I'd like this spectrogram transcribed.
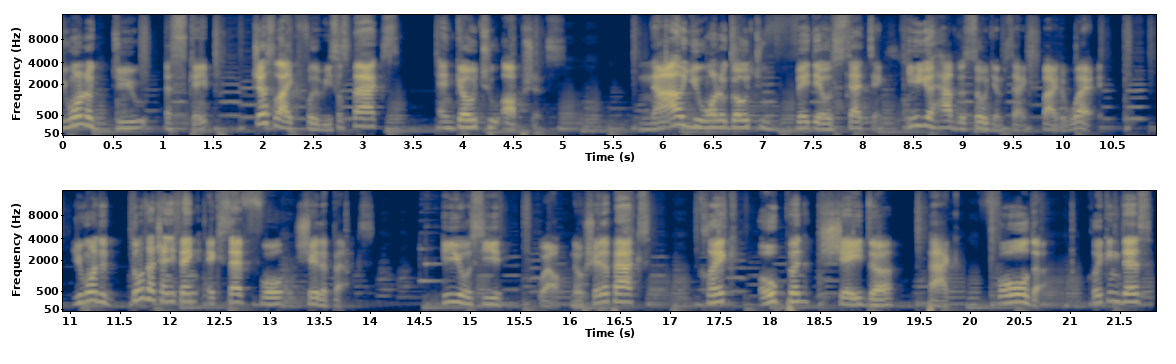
you want to do escape, just like for the resource packs, and go to options. Now you want to go to video settings. Here you have the sodium settings, by the way. You want to don't touch anything except for shader packs. Here you'll see, well, no shader packs. Click open shader pack folder. Clicking this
